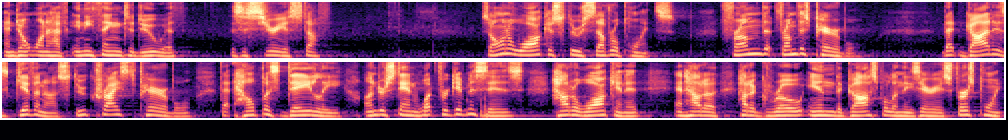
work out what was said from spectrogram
and don't want to have anything to do with. This is serious stuff. So I want to walk us through several points from, the, from this parable that God has given us through Christ's parable that help us daily understand what forgiveness is, how to walk in it, and how to, how to grow in the gospel in these areas. First point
